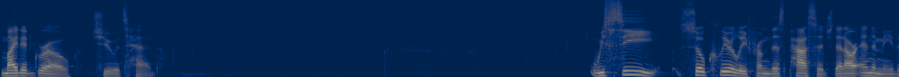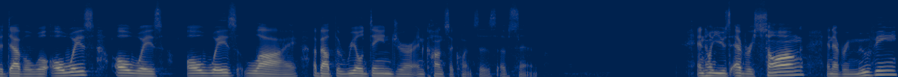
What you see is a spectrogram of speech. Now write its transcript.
might it grow to its head. we see so clearly from this passage that our enemy, the devil, will always, always, always lie about the real danger and consequences of sin. And he'll use every song and every movie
